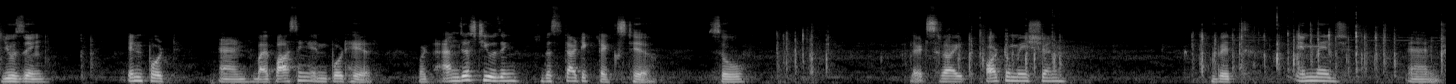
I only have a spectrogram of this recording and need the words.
using input and by passing input here. But I'm just using the static text here so let's write automation with image and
